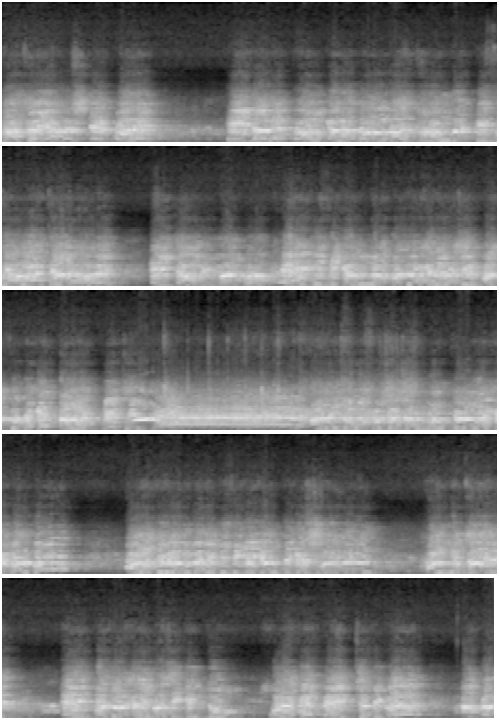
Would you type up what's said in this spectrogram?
পাঁচই আগস্টের পরে এই ধরনের দল কানা দলবাজ ধুরন্ধর ডিসি আমার জেলার হবে, এইটা আমি মানব না। এই ডিসিকে আমরা পটুয়াখালীবাসীর পক্ষ থেকে তালাক পেয়েছি। আমি জনপ্রশাসন মন্ত্রণালয়কে বলব, অনতিবিলম্বে এই ডিসিকে এখান থেকে অন্যথায় এই পটুয়াখালীবাসী কিন্তু ওনাকে বেইজ্জতি করে আপনার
